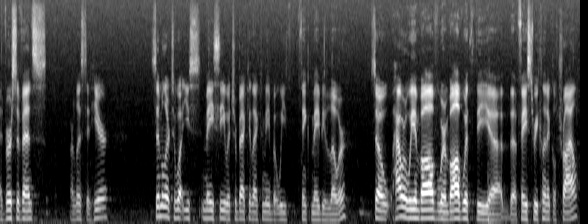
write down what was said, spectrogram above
Adverse events are listed here, similar to what you may see with trabeculectomy, but we think maybe lower. So how are we involved? We're involved with the, uh, the phase three clinical trial.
